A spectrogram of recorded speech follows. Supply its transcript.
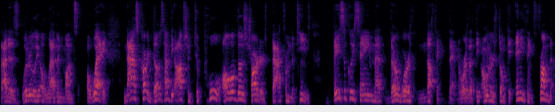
that is literally 11 months away, NASCAR does have the option to pull all of those charters back from the teams, basically saying that they're worth nothing then, or that the owners don't get anything from them.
